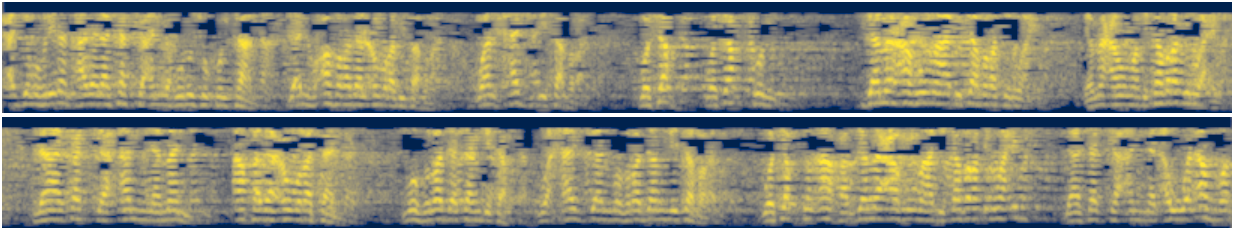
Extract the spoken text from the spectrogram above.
حج مفردا هذا لا شك أنه نسك تام لأنه أفرد العمرة بسفرة والحج بسفرة وشخص وشخص جمعهما بسفرة واحدة جمعهما بسفرة واحدة. لا شك أن من أخذ عمرة مفردة بسفرة وحجا مفردا بسفرة وشخص آخر جمعهما بكثرة واحدة لا شك أن الأول أفضل.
